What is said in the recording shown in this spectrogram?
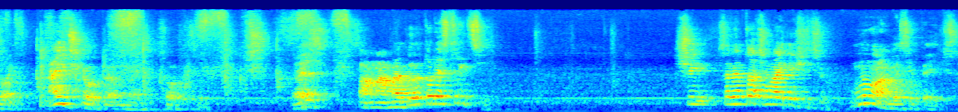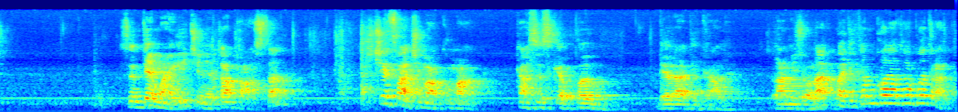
2. Aici căutăm noi soluții. Vezi? S-a mai mai văzut o restricție. Și să ne întoarcem la exercițiu. Nu am găsit pe X. Suntem aici, în etapa asta. Și ce facem acum ca să scăpăm de radicale? L-am izolat, mai ridicăm coada la pătrat.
